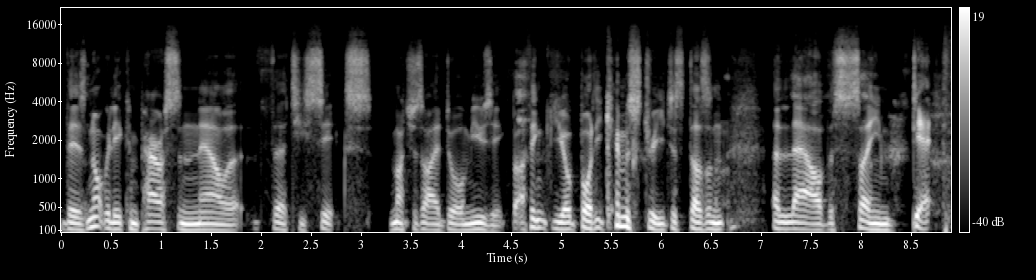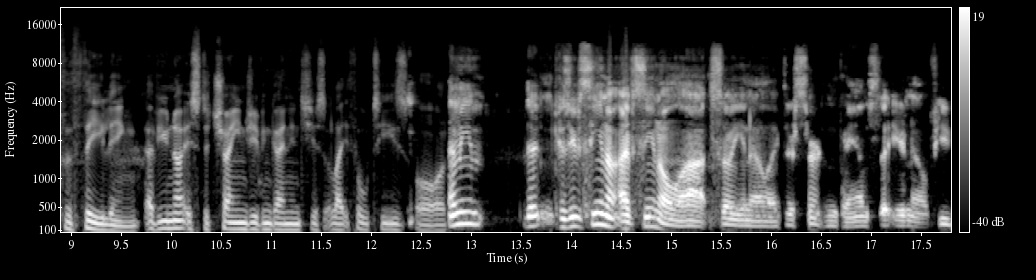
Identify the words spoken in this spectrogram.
there's not really a comparison now at 36 much as I adore music, but I think your body chemistry just doesn't allow the same depth of feeling. Have you noticed a change even going into your late forties? Or I mean, because you've seen I've seen a lot, so you know, like there's certain bands that you know if you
